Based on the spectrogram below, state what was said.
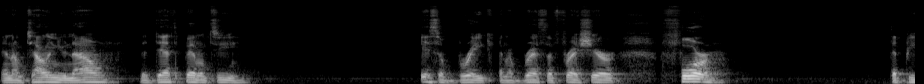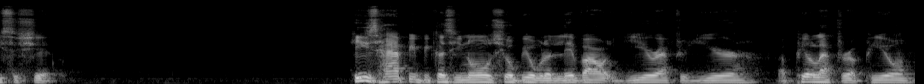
And I'm telling you now, the death penalty is a break and a breath of fresh air for the piece of shit. He's happy because he knows he'll be able to live out year after year, appeal after appeal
